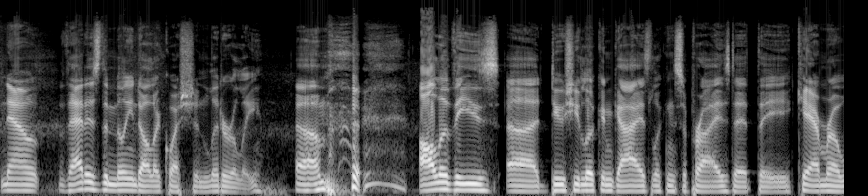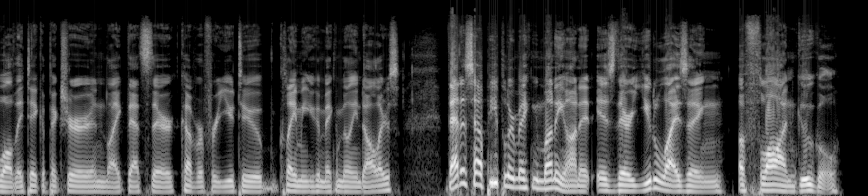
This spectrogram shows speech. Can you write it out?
Now that is the million dollar question, literally. Um, all of these uh, douchey looking guys looking surprised at the camera while they take a picture and like that's their cover for YouTube, claiming you can make a million dollars. That is how people are making money on it. Is they're utilizing a flaw in Google.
